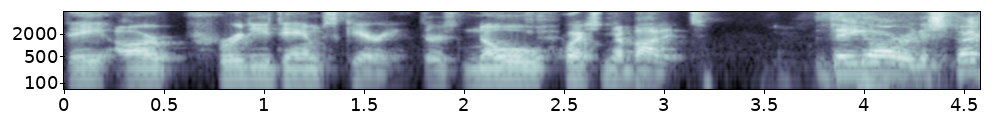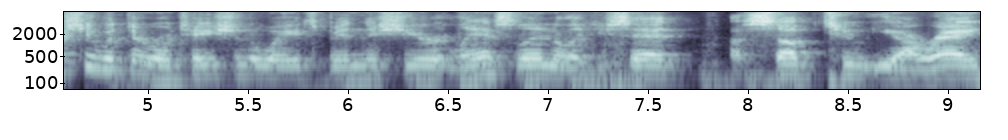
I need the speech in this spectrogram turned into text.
they are pretty damn scary. There's no question about it. They are, and especially with their rotation the way it's been this year. Lance Lynn, like you said, a sub two ERA.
